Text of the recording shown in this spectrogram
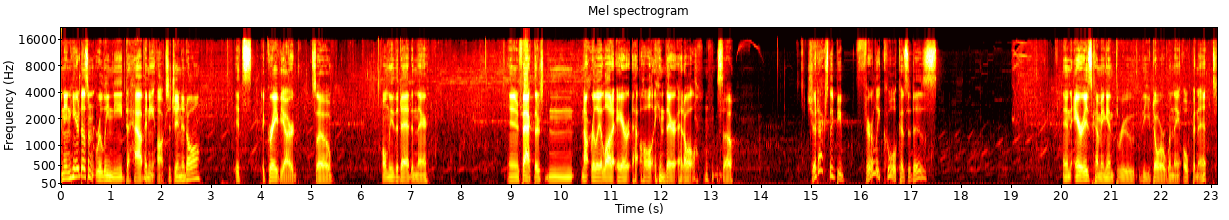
and in here doesn't really need to have any oxygen at all. It's a graveyard, so only the dead in there. And in fact, there's not really a lot of air at all in there at all. so, should actually be fairly cool because it is... And air is coming in through the door when they open it.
